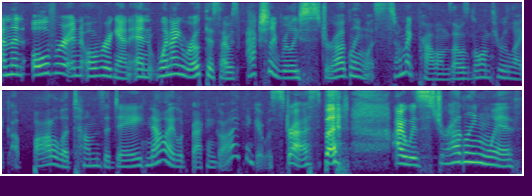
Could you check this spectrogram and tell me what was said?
And then over and over again. And when I wrote this, I was actually really struggling with stomach problems. I was going through like a bottle of Tums a day. Now I look back and go, I think it was stress, but I was struggling with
